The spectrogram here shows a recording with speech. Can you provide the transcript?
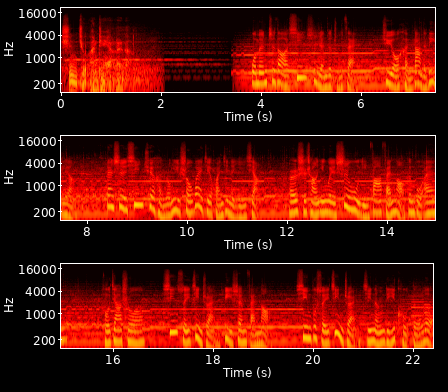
心就安定下来了。我们知道心是人的主宰，具有很大的力量，但是心却很容易受外界环境的影响，而时常因为事物引发烦恼跟不安。佛家说，心随境转必生烦恼，心不随境转即能离苦得乐。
